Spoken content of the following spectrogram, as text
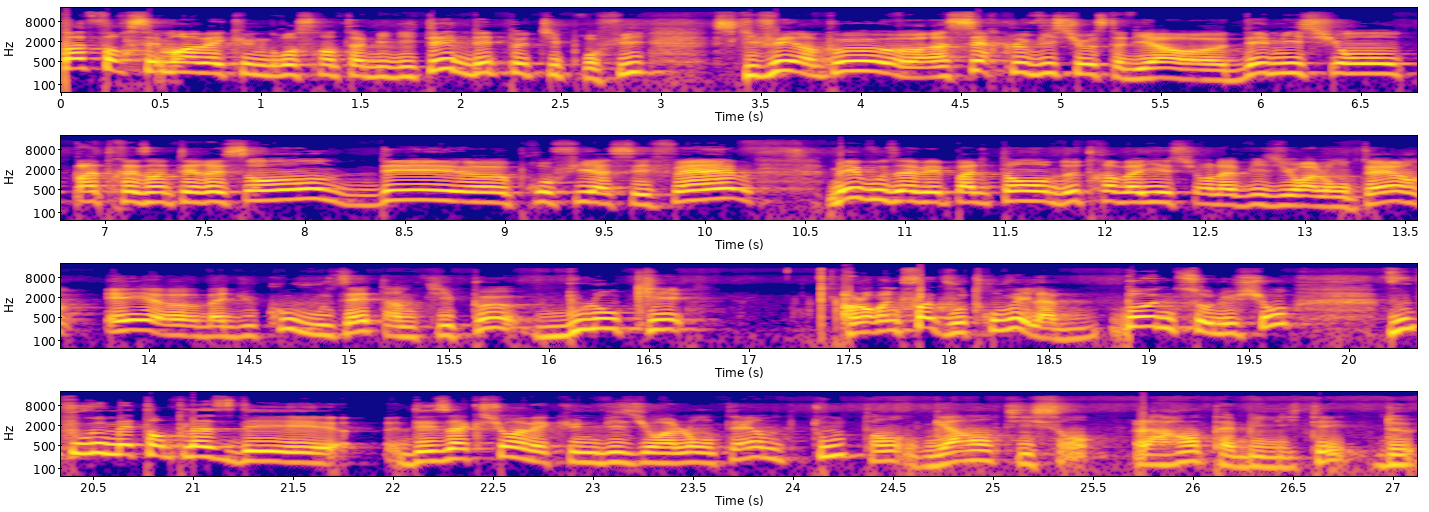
pas forcément avec une grosse rentabilité, des petits profits, ce qui fait un peu euh, un cercle vicieux, c'est-à-dire euh, des missions pas très intéressantes, des profits assez faibles, mais vous n'avez pas le temps de travailler sur la vision à long terme et bah, du coup vous êtes un petit peu bloqué alors une fois que vous trouvez la bonne solution, vous pouvez mettre en place des, actions avec une vision à long terme tout en garantissant la rentabilité de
